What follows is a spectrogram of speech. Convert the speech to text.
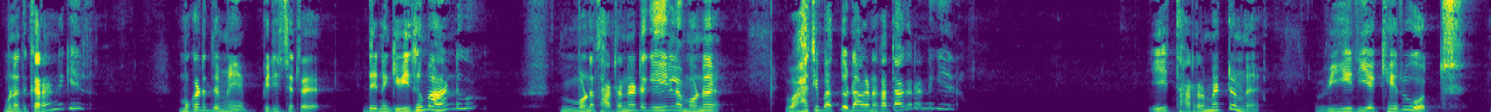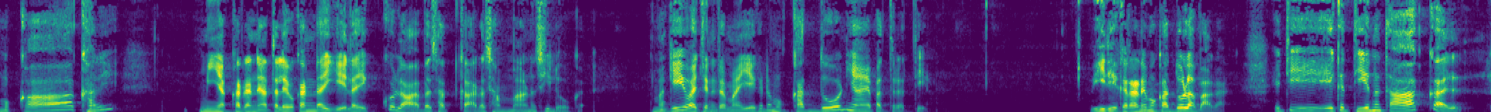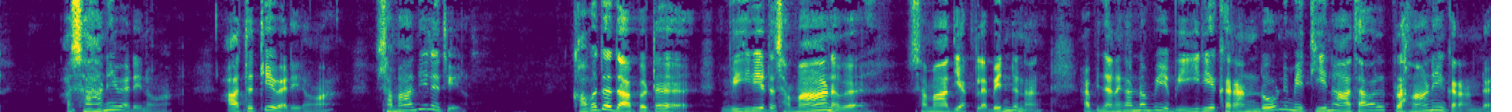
මොනවද කරන්න කියලා? මොකටද මේ පිරිසට දෙන givisuma අහන්නකෝ? මොන සටනට ගිහිල්ලා මොන වාසිබත් දොඩාගෙන කතා කරන්න කියලා. ඒ තරමටම වීරිය කෙරුවොත් මොකක් හරි මීයක් කඩන්නේ අතලෙව කණ්ඩායි කියලා එක්ක ලාභ සත්කාර සම්මාන සිලෝක. මගේ වචන තමයි ඒකට මොකද්දෝ න්‍යාය පත්‍රයක් තියෙනවා. වීර්ය කරන්නේ මොකද්දෝ ලබා ගන්න. ඉතින් ඒක තියෙන තාක්කල් අසහනෙ වැඩෙනවා. ආතතිය වැඩෙනවා. සමාධිය නැති වෙනවා. කවදද අපට වීරියට සමානව සමාධියක් ලැබෙන්න නම් අපි දැනගන්න අපි වීරිය කරන්න ඕනේ මේ තියෙන ආසාවල් ප්‍රහාණය කරන්න.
